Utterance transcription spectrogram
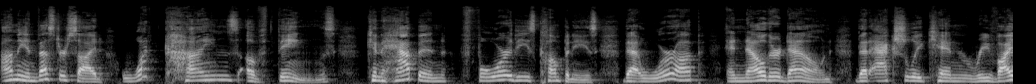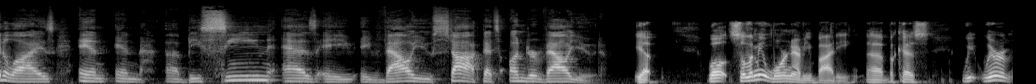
on the investor side, what kinds of things can happen for these companies that were up and now they're down that actually can revitalize and and uh, be seen as a, a value stock that's undervalued? Yep. Well, so let me warn everybody uh, because we, we're,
